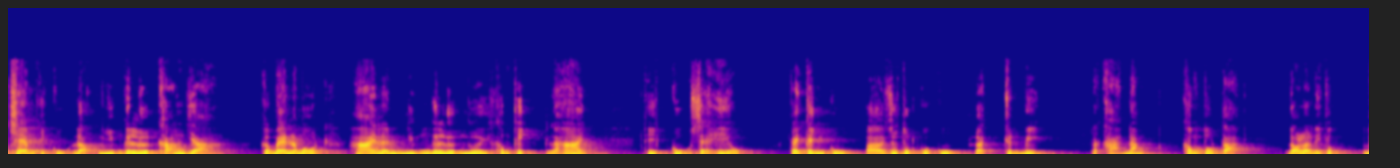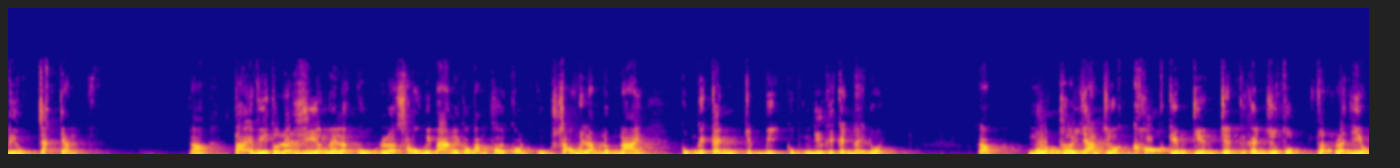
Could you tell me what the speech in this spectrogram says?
xem thì cụ đọc những cái lượng khán giả comment là một hai là những cái lượng người không thích là hai thì cụ sẽ hiểu cái kênh cụ à, youtube của cụ là chuẩn bị là khả năng không tồn tại. Đó là để cho đều chắc chắn. Đó tại vì tôi nói riêng đây là cụ là 63 người có bằng thôi còn cụ 65 đồng nai cũng cái kênh chuẩn bị cũng như cái kênh này luôn. Không? Một thời gian trước họ kiếm tiền trên cái kênh youtube rất là nhiều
